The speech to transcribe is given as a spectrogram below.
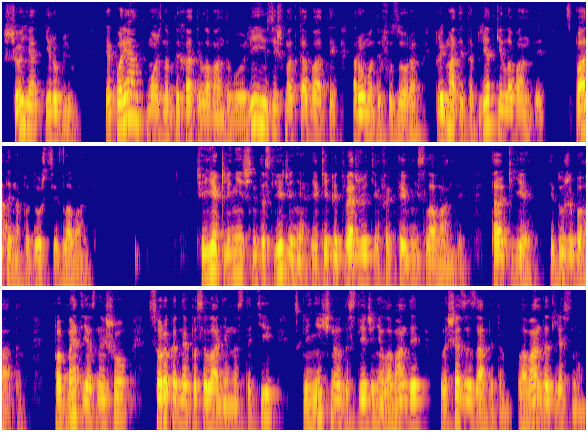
що я і роблю. Як варіант, можна вдихати лавандову олію зі шматка вати, аромадифузора, приймати таблетки лаванди, спати на подушці з лаванди. Чи є клінічні дослідження, які підтверджують ефективність лаванди? Так, є, і дуже багато. В PubMed я знайшов 41 посилання на статті з клінічного дослідження лаванди лише за запитом Лаванда для сну.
